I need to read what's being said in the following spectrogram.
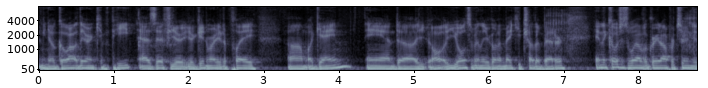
You know, go out there and compete as if you're, you're getting ready to play um, a game, and uh, you ultimately are going to make each other better. And the coaches will have a great opportunity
